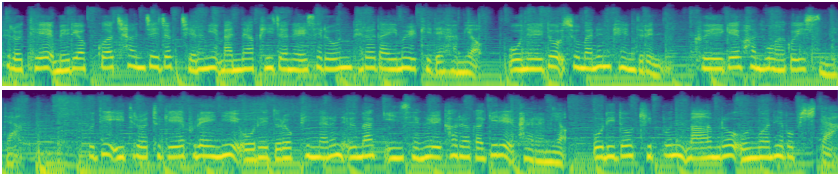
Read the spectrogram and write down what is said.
트로트의 매력과 천재적 재능이 만나 빚어낼 새로운 패러다임을 기대하며 오늘도 수많은 팬들은 그에게 환호하고 있습니다. 부디 이 트로트계의 브레인이 오래도록 빛나는 음악 인생을 걸어가기를 바라며 우리도 기쁜 마음으로 응원해봅시다.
